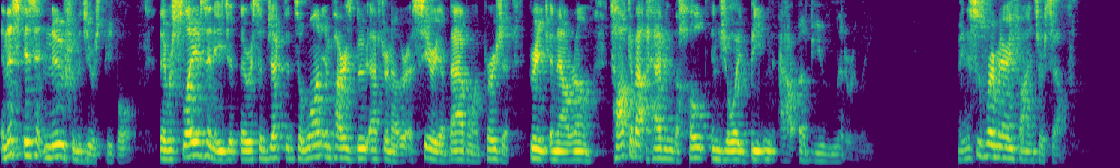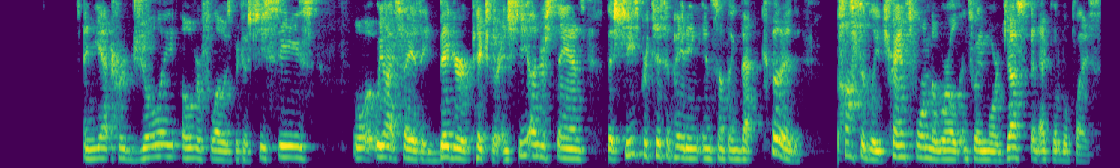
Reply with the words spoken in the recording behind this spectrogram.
And this isn't new for the Jewish people. They were slaves in Egypt. They were subjected to one empire's boot after another Assyria, Babylon, Persia, Greek, and now Rome. Talk about having the hope and joy beaten out of you, literally. I mean, this is where Mary finds herself. And yet her joy overflows because she sees what we might say is a bigger picture. And she understands that she's participating in something that could possibly transform the world into a more just and equitable place.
